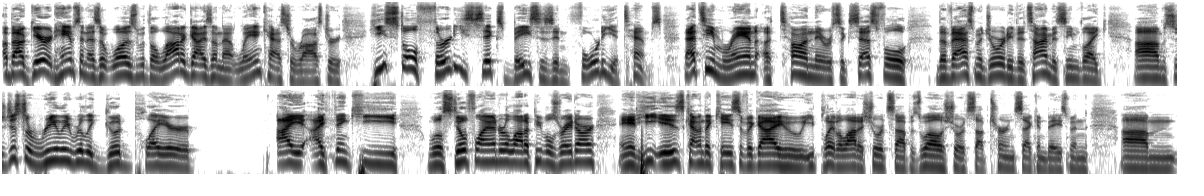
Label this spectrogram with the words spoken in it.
about Garrett Hampson as it was with a lot of guys on that Lancaster roster. He stole 36 bases in 40 attempts. That team ran a ton. They were successful the vast majority of the time, it seemed like. Um, so just a really, really good player I I think he will still fly under a lot of people's radar, and he is kind of the case of a guy who he played a lot of shortstop as well, shortstop turned second baseman, um,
